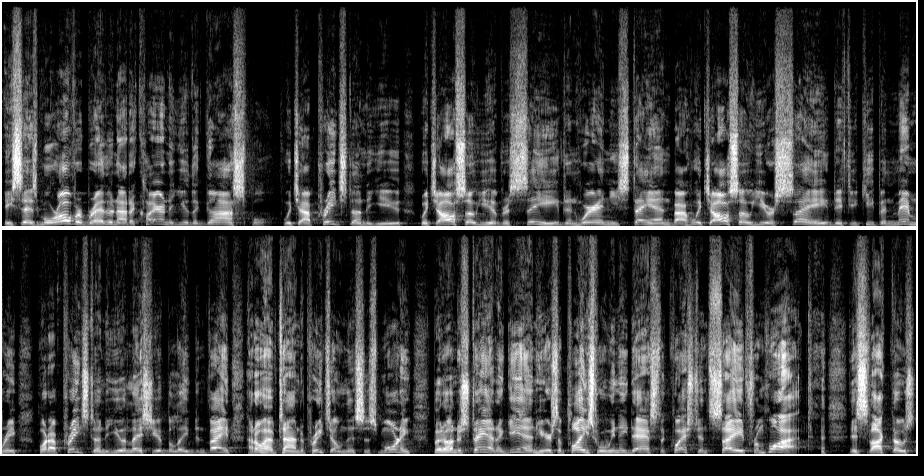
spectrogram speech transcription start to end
He says, Moreover, brethren, I declare unto you the gospel which I preached unto you, which also you have received, and wherein ye stand, by which also ye are saved, if you keep in memory what I preached unto you, unless you have believed in vain. I don't have time to preach on this this morning, but understand again, here's a place where we need to ask the question saved from what? It's like those,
